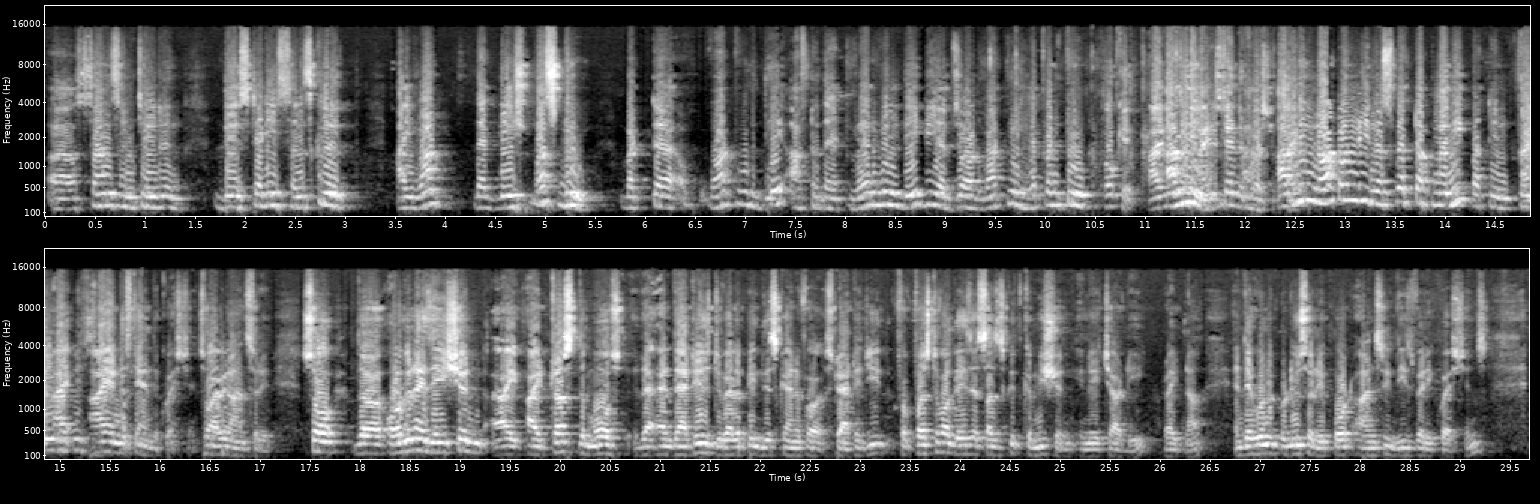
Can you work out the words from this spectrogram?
uh, sons and children, they study Sanskrit. I want that they must do. But uh, what would they after that? Where will they be absorbed? What will happen to Okay, I, earning, I understand the question. Earning not only in respect of money, but in I, I, I, understand the question, so I will answer it. So the organization I, I trust the most, that, and that is developing this kind of a strategy. For, first of all, there is a Sanskrit commission in HRD right now, and they're going to produce a report answering these very questions.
